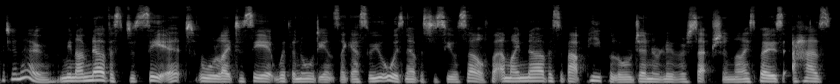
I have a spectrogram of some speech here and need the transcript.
I don't know. I mean, I'm nervous to see it or like to see it with an audience, I guess. Or you're always nervous to see yourself. But am I nervous about people or generally the reception? And I suppose it has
